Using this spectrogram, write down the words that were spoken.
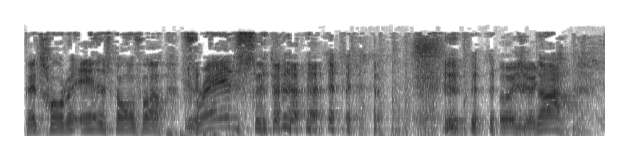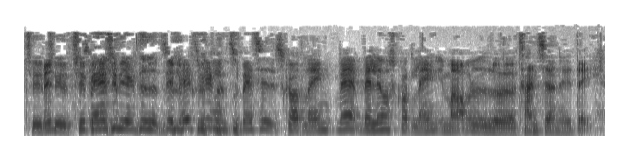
hvad tror du, A'et står for? France! Oj, oj. Nå, til, Men- til, tilbage til virkeligheden. Tilbage til, virkeligheden, tilbage til Scott Lang. Hvad, hvad laver Scott Lang i Marvel-tegneserierne i dag?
